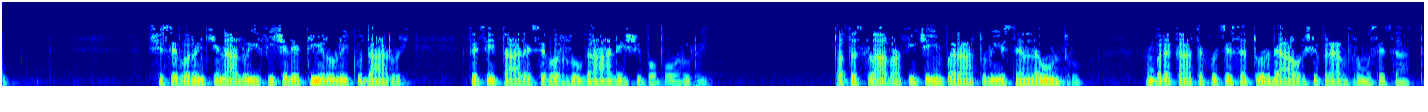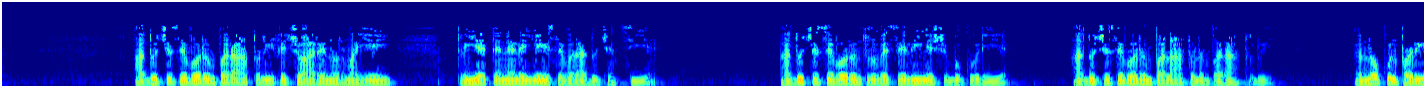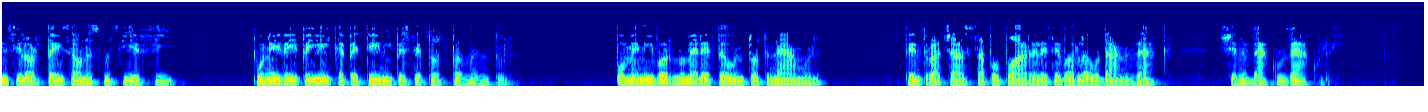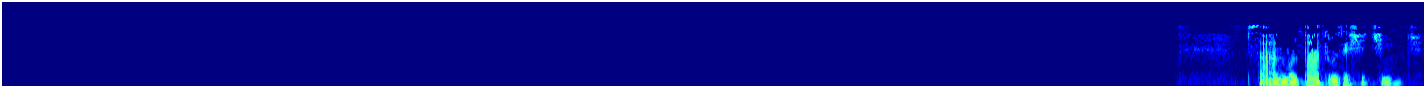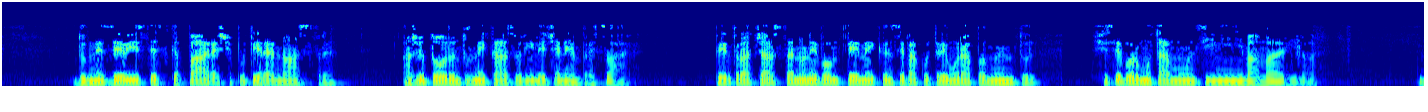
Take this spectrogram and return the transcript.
Și se vor închina lui fiicele tirului cu daruri, feței tale se vor ruga ale și poporului. Toată slava fiicei împăratului este în lăuntru, îmbrăcată cu țesături de aur și prea înfrumusețată. Aduce-se vor împăratului fecioare în urma ei, prietenele ei se vor aduce ție. Aduce-se vor într-o veselie și bucurie, aduce-se vor în palatul împăratului. În locul părinților tăi s-au născut ție fii, pune-i vei pe ei căpetenii peste tot pământul. Pomeni vor numele tău în tot neamul, pentru aceasta popoarele te vor lăuda în veac și în veacul veacului. Psalmul 45 Dumnezeu este scăparea și puterea noastră, ajutor într-un cazurile ce ne împresoară. Pentru aceasta nu ne vom teme când se va cutremura pământul și se vor muta munții în inima mărilor.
